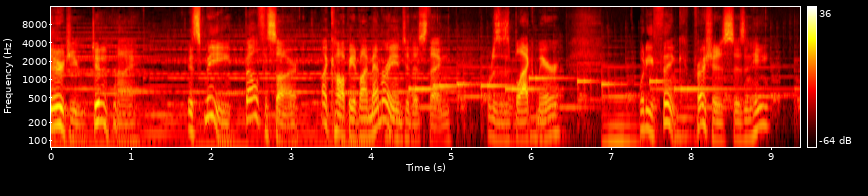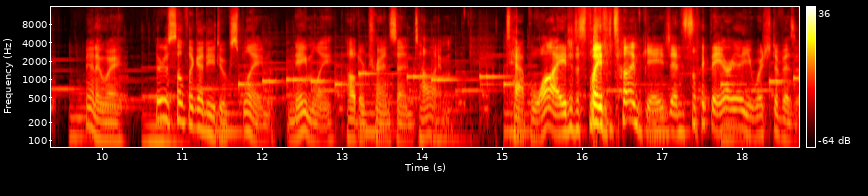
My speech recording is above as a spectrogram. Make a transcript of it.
Scared you, didn't I? It's me, Balthasar. I copied my memory into this thing. What is this, Black Mirror? What do you think? Precious, isn't he? Anyway, there is something I need to explain, namely, how to transcend time. Tap Y to display the time gauge and select the area you wish to visit.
